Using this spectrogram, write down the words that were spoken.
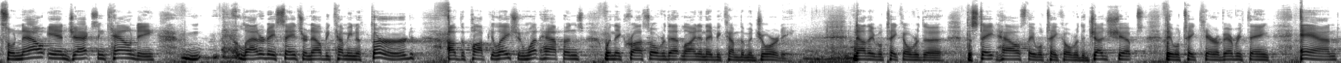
So now in Jackson County, Latter day Saints are now becoming a third of the population. What happens when they cross over that line and they become the majority? Now they will take over the, the state house, they will take over the judgeships, they will take care of everything, and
